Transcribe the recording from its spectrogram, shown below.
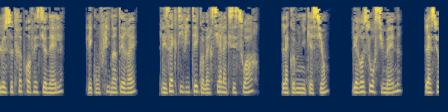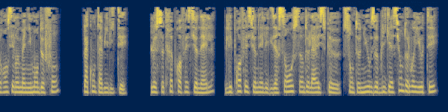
Le secret professionnel, les conflits d'intérêts, les activités commerciales accessoires, la communication, les ressources humaines, l'assurance et le maniement de fonds, la comptabilité. Le secret professionnel, les professionnels exerçant au sein de la SPE sont tenus aux obligations de loyauté,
